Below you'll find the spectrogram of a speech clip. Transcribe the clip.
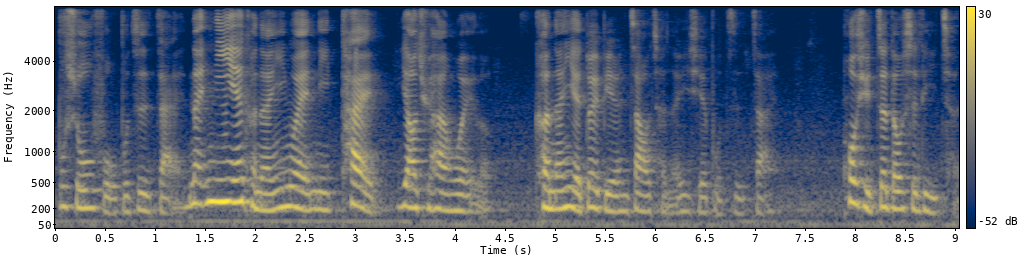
不舒服、不自在，那你也可能因为你太要去捍卫了，可能也对别人造成了一些不自在。或许这都是历程。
